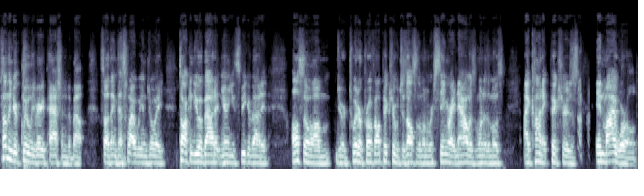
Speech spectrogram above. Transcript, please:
something you're clearly very passionate about. So I think that's why we enjoy talking to you about it and hearing you speak about it. Also, um, your Twitter profile picture, which is also the one we're seeing right now, is one of the most iconic pictures in my world.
